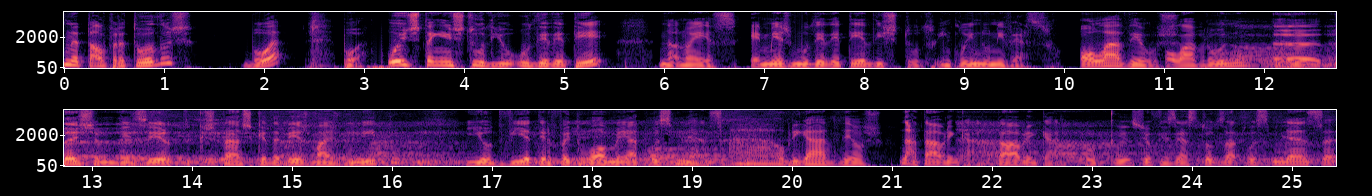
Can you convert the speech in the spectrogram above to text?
Natal para todos. Boa? Boa. Hoje tem em estúdio o DDT. Não, não é esse. É mesmo o DDT disto tudo, incluindo o universo. Olá, Deus. Olá, Bruno. Ah, Deixa-me dizer-te que estás cada vez mais bonito e eu devia ter feito o homem à tua semelhança. Ah, obrigado, Deus. Não, está a brincar, está a brincar. Porque se eu fizesse todos à tua semelhança,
